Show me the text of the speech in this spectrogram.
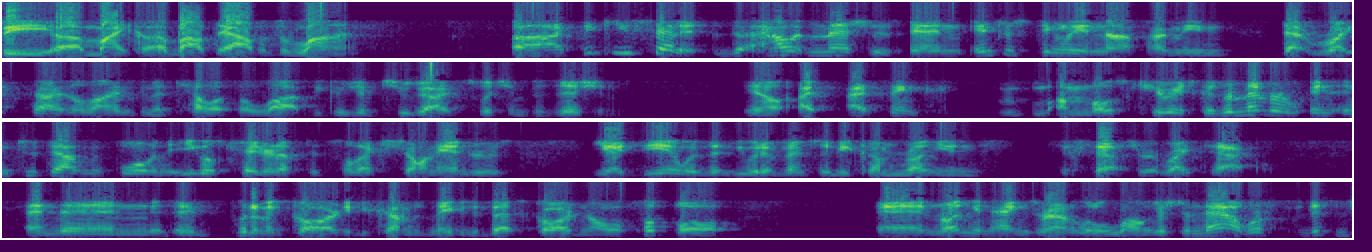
see, uh, Micah, about the offensive line? Uh, I think you said it, the, how it meshes. And interestingly enough, I mean, that right side of the line is going to tell us a lot because you have two guys switching positions. You know, I, I think I'm most curious because remember in, in 2004 when the Eagles traded up to select Shawn Andrews, the idea was that he would eventually become Runyan's successor at right tackle. And then they put him at guard. He becomes maybe the best guard in all of football. And Runyan hangs around a little longer. So now we're this is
